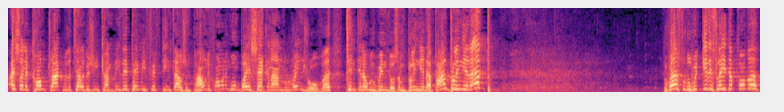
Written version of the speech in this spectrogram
I signed a contract with a television company. They pay me £15,000. If I want to go and buy a second-hand Range Rover, tint it out with windows and bling it up, I'll bling it up. the wealth of the wicked is laid up for the...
